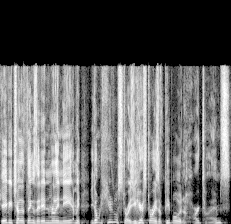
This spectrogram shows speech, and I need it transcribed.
gave each other things they didn't really need. I mean, you don't hear those stories. You hear stories of people in hard times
